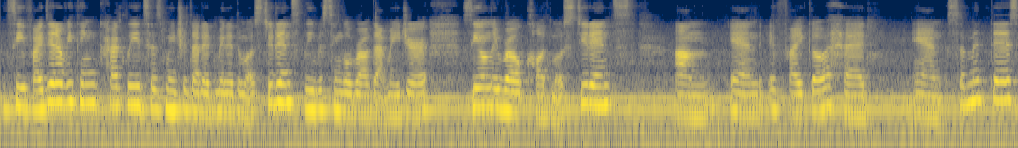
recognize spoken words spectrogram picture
let's see if I did everything correctly. It says major that admitted the most students, leave a single row that major. It's the only row called most students. Um, and if I go ahead and submit this,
